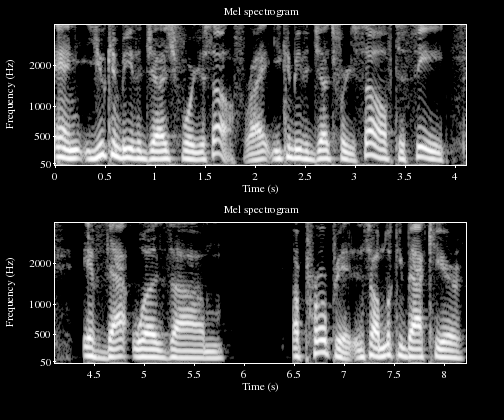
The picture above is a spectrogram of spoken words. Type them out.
and you can be the judge for yourself, right? You can be the judge for yourself to see if that was um, appropriate. And so I'm looking back here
